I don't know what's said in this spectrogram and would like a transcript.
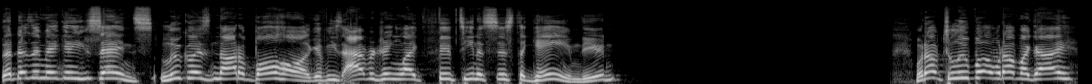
that doesn't make any sense. Luka is not a ball hog if he's averaging like 15 assists a game, dude. What up, Chalupa? What up, my guy?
